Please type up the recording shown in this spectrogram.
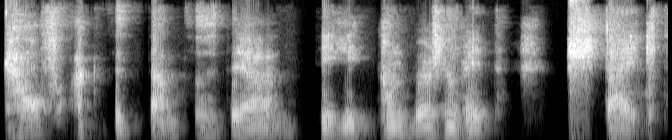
Kaufakzeptanz, also der, die Conversion Rate steigt.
